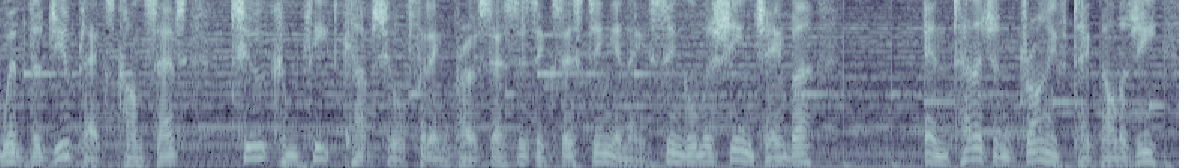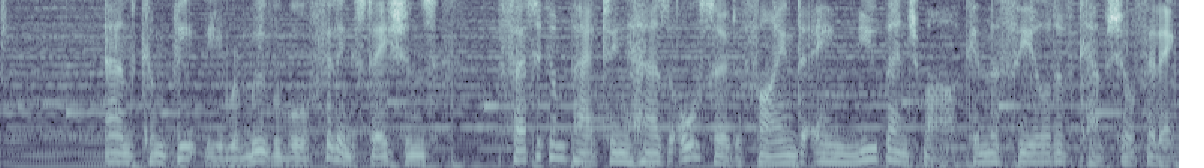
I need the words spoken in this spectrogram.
With the duplex concept, two complete capsule filling processes existing in a single machine chamber, intelligent drive technology, and completely removable filling stations, Fette Compacting has also defined a new benchmark in the field of capsule filling.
